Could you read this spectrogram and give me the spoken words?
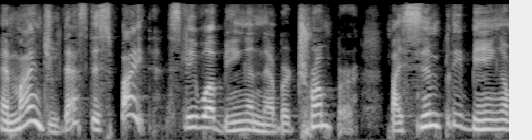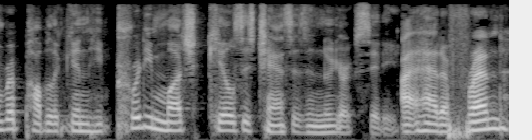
And mind you, that's despite Sliwa being a never Trumper. By simply being a Republican, he pretty much kills his chances in New York City. I had a friend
